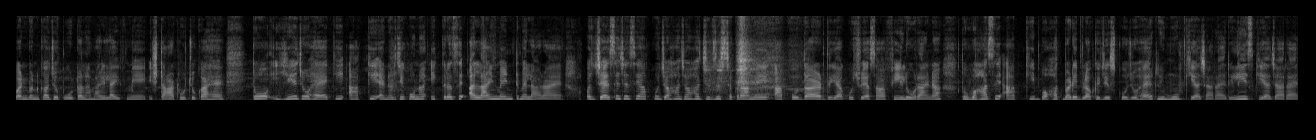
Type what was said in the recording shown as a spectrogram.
वन का जो पोर्टल हमारी लाइफ में स्टार्ट हो चुका है तो ये जो है कि आपकी एनर्जी को ना एक तरह से अलाइनमेंट में ला रहा है। और जैसे जैसे आपको जहाँ जहाँ जिस जिस चक्रा में आपको दर्द या कुछ ऐसा फील हो रहा है ना तो वहाँ से आपकी बहुत बड़े ब्लॉकेजेस को जो है रिमूव किया जा रहा है रिलीज़ किया जा रहा है,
